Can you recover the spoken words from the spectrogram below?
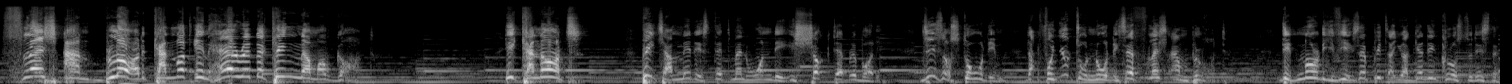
Flesh and blood cannot inherit the kingdom of God. He cannot. Peter made a statement one day, he shocked everybody. Jesus told him that for you to know, he said, flesh and blood did not reveal. He said, Peter, you are getting close to this thing.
